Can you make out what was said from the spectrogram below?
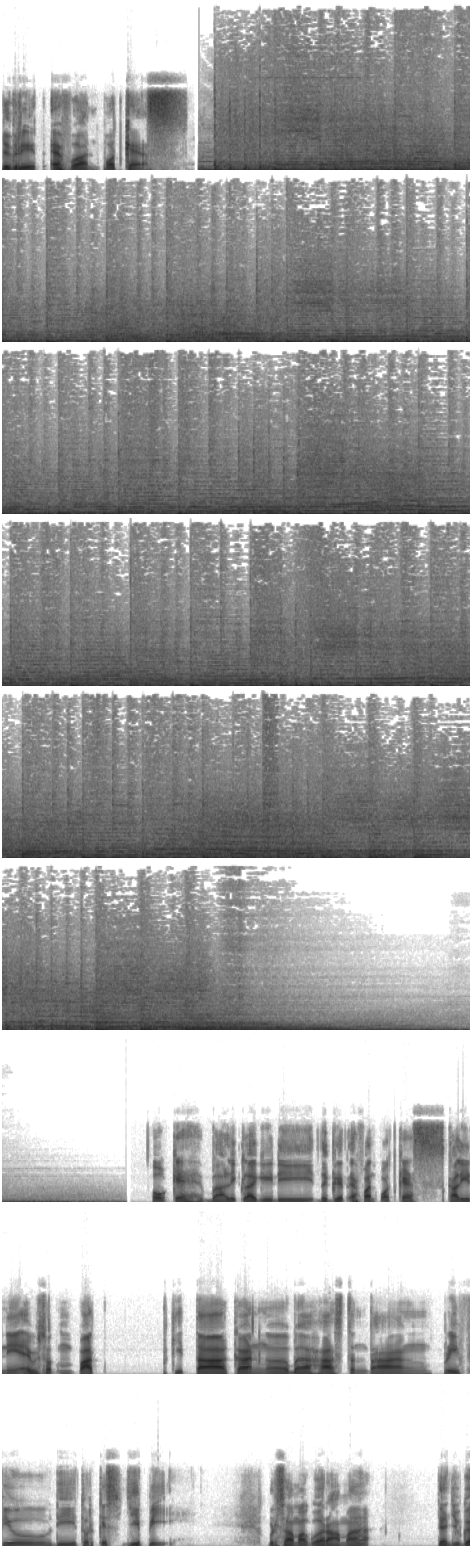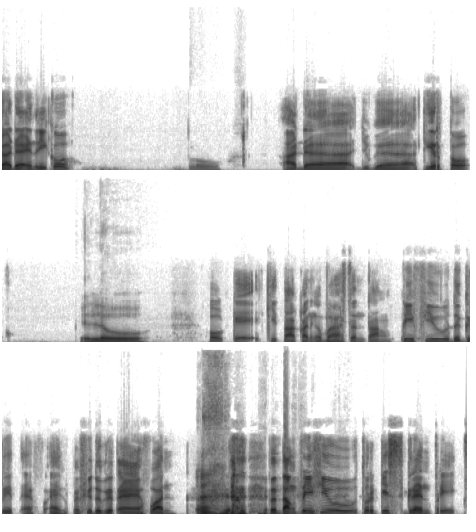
The Grid F1 Podcast. Oke, balik lagi di The Great F1 Podcast. Kali ini episode 4. Kita akan ngebahas tentang preview di Turkish GP. Bersama gua Rama dan juga ada Enrico, Halo. ada juga Tirto. Hello. Oke, kita akan ngebahas tentang preview The Great F eh preview The Great F1 tentang preview Turkish Grand Prix.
